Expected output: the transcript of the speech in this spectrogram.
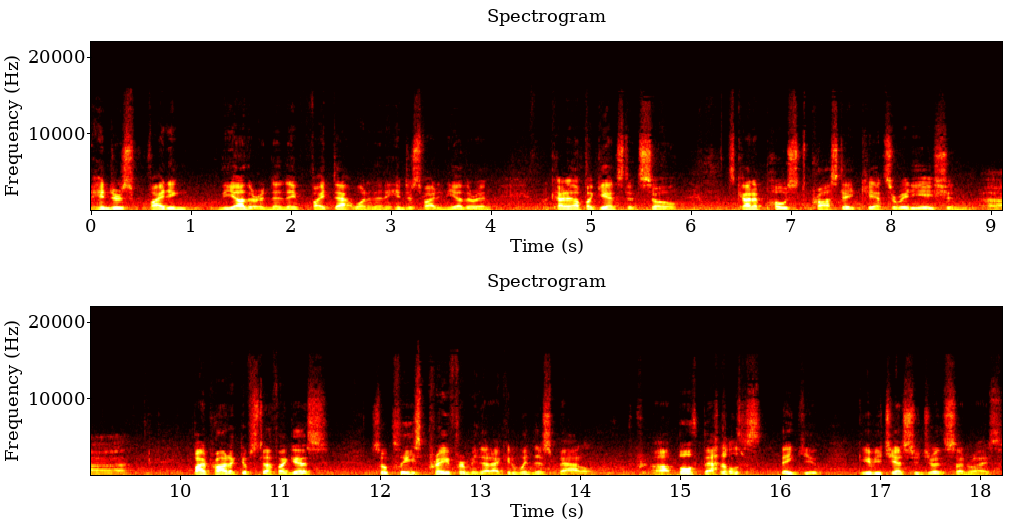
hinders fighting the other, and then they fight that one, and then it hinders fighting the other, and we're kind of up against it. So it's kind of post prostate cancer radiation uh, byproduct of stuff, I guess. So please pray for me that I can win this battle, uh, both battles. Thank you. Give you a chance to enjoy the sunrise.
